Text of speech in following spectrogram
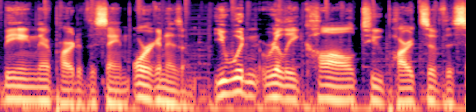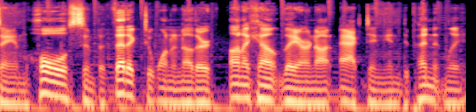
being they're part of the same organism. You wouldn't really call two parts of the same whole sympathetic to one another on account they are not acting independently.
